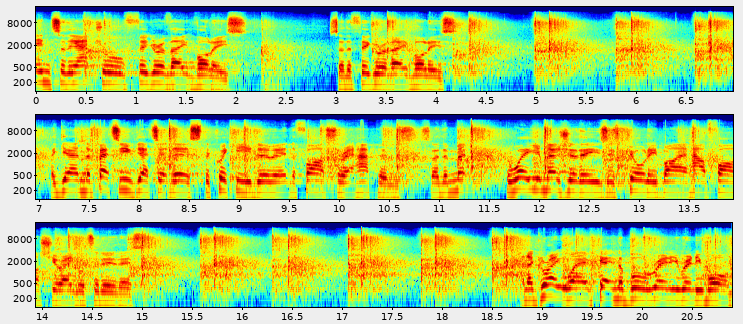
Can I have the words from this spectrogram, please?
into the actual figure of eight volleys. So the figure of eight volleys. Again, the better you get at this, the quicker you do it, the faster it happens. So the, the way you measure these is purely by how fast you're able to do this. And a great way of getting the ball really, really warm.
